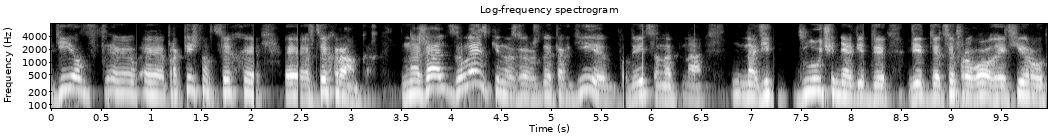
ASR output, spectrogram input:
діяв е, е, практично в цих е, е, в цих рамках. На жаль, Зеленський не завжди так діє. Подивіться на, на, на відлучення від, від цифрового ефіру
